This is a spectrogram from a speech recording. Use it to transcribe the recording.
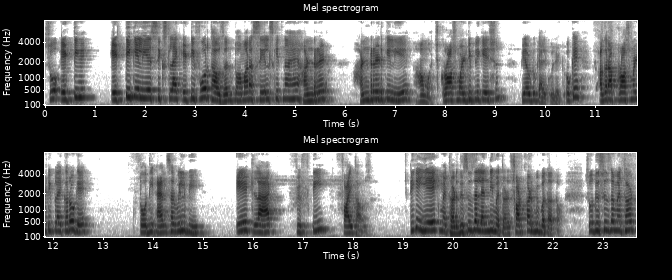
सो एट्टी एट्टी के लिए six lakh eighty four thousand तो हमारा सेल्स कितना है? हंड्रेड हंड्रेड के लिए how much cross multiplication we have to calculate okay अगर आप क्रॉस मल्टीप्लाई करोगे तो the answer will be eight lakh fifty five thousand ठीक है, ये एक method this is the lengthy method shortcut भी बताता हूँ. So this is the method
